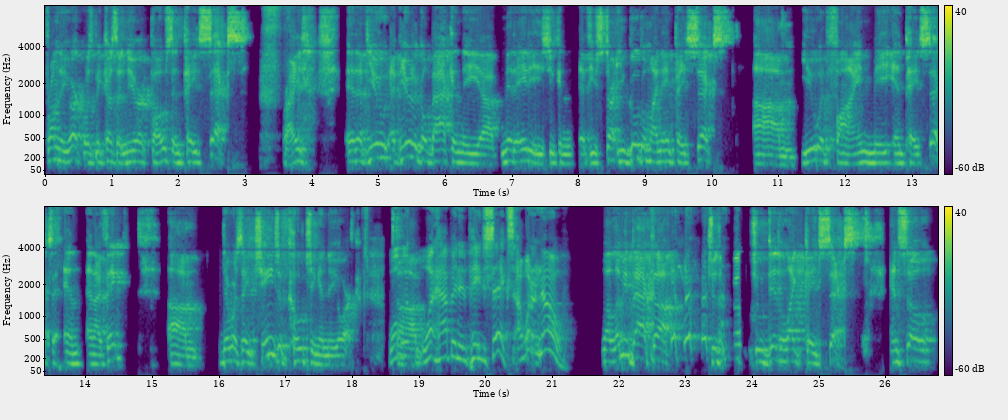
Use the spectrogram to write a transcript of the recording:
from New York was because the New York Post and Page Six right? And if you if you were to go back in the uh, mid '80s, you can if you start you Google my name, page six, um, you would find me in page six, and and I think. Um, there was a change of coaching in New York. Well, um, what happened in page six? I want to know. Well, let me back up to the coach who didn't like page six. And so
